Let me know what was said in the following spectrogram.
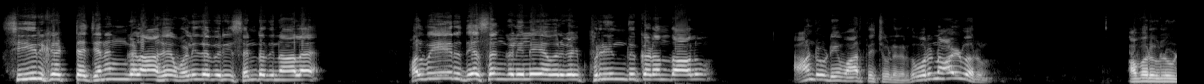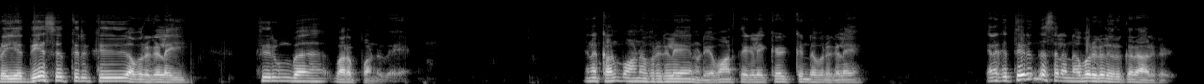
சீர்கெட்ட ஜனங்களாக வழிதவறி சென்றதினால பல்வேறு தேசங்களிலே அவர்கள் பிரிந்து கடந்தாலும் ஆண்டோடைய வார்த்தை சொல்லுகிறது. ஒரு நாள் வரும். அவர்களுடைய தேசத்திற்கு அவர்களை திரும்ப வரப்பண்ணுவேன் என கண்பானவர்களே என்னுடைய வார்த்தைகளை கேட்கின்றவர்களே எனக்கு தெரிந்த சில நபர்கள் இருக்கிறார்கள்.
